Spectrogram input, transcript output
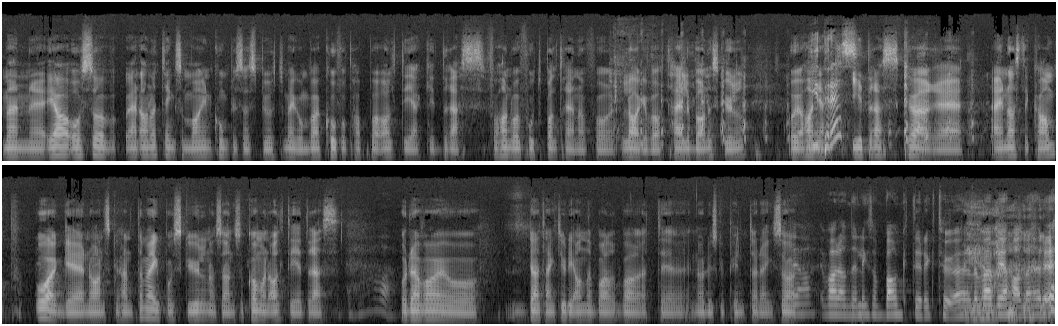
men eh, ja, også en annen ting som mange kompiser spurte meg om, var hvorfor pappa alltid gikk i dress. For han var jo fotballtrener for laget vårt hele barneskolen. Og han I dress? gikk i dress hver eh, eneste kamp. Og eh, når han skulle hente meg på skolen, og sånn, så kom han alltid i dress. Og det var jo Da tenkte jo de andre bare, bare at eh, når du skulle pynte deg, så ja, Var han liksom bankdirektør, eller hva vil han være?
